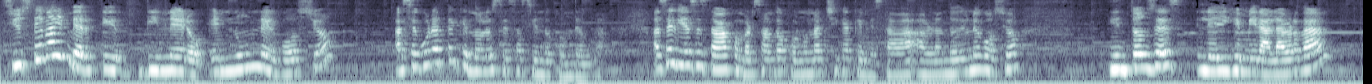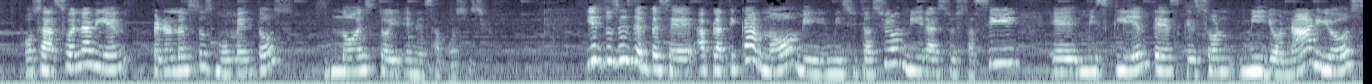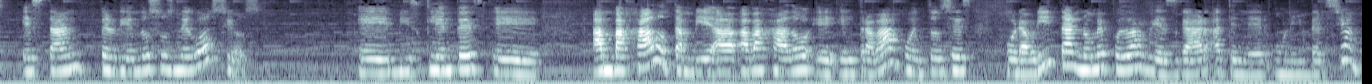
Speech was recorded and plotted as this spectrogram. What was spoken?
Si usted va a invertir dinero en un negocio, asegúrate que no lo estés haciendo con deuda. Hace días estaba conversando con una chica que me estaba hablando de un negocio y entonces le dije, mira, la verdad, o sea, suena bien, pero en estos momentos no estoy en esa posición. Y entonces empecé a platicar, ¿no? Mi, situación, mira, esto está así, eh, mis clientes que son millonarios están perdiendo sus negocios. Eh, mis clientes eh, han bajado también, ha, bajado eh, el trabajo, entonces por ahorita no me puedo arriesgar a tener una inversión.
